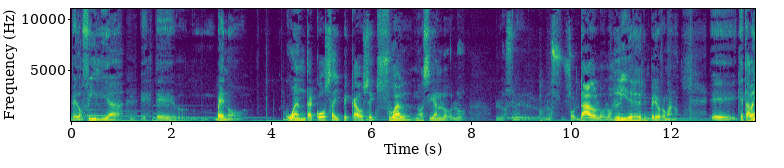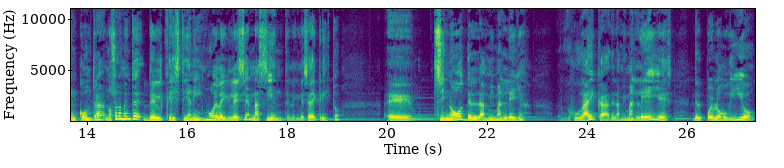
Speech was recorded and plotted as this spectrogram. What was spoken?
pedofilia, este, bueno, cuánta cosa y pecado sexual no hacían los eh, los, soldados, los, líderes del imperio romano, eh, que estaba en contra no solamente del cristianismo de la iglesia naciente, la iglesia de Cristo, eh, sino de las mismas leyes judaicas, de las mismas leyes del pueblo judío.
